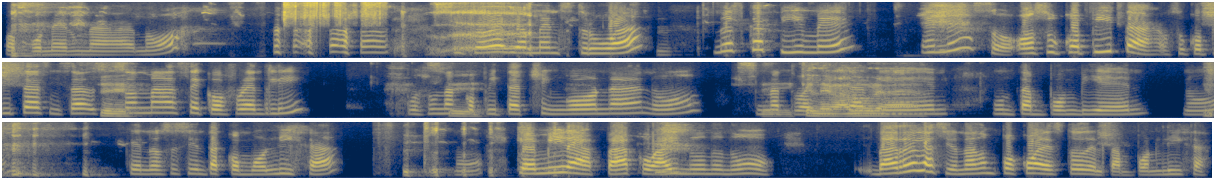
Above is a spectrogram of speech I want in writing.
o poner una, ¿no? si todavía menstrua, no escatime en eso. O su copita, o su copita, si, son más eco-friendly, pues una copita chingona, ¿no? una toallita bien, un tampón bien, ¿no? que no se sienta como lija, ¿no? Que mira, Paco, ay, no, no, no. Va relacionado un poco a esto del tampón lija.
